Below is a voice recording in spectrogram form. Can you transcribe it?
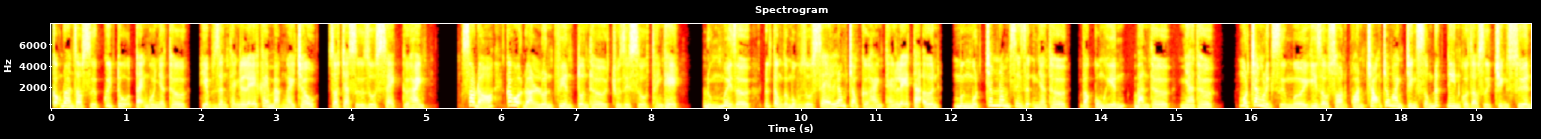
cộng đoàn giáo sứ quy tụ tại ngôi nhà thờ hiệp dân thánh lễ khai mạc ngày chầu do cha xứ Giuse cử hành. Sau đó, các hội đoàn luân phiên tôn thờ Chúa Giêsu thánh thể. Đúng 10 giờ, Đức Tổng giám mục Du Xe long trọng cử hành thánh lễ tạ ơn mừng 100 năm xây dựng nhà thờ và cung hiến bàn thờ, nhà thờ. Một trang lịch sử mới ghi dấu son quan trọng trong hành trình sống đức tin của giáo sứ Trình Xuyên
